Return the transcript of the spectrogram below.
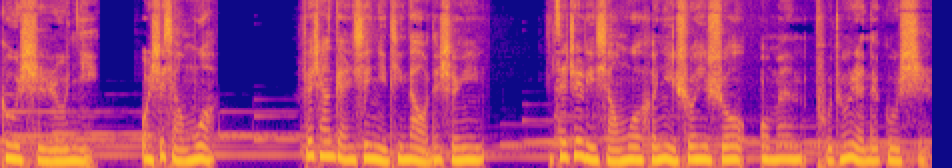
故事如你，我是小莫，非常感谢你听到我的声音，在这里，小莫和你说一说我们普通人的故事。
